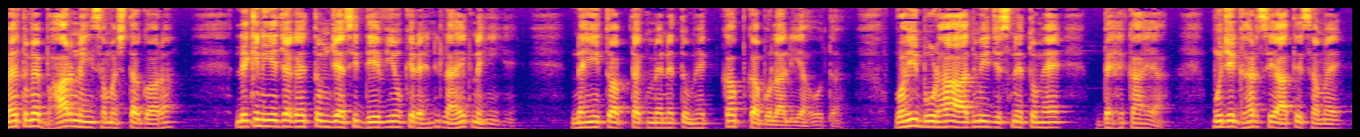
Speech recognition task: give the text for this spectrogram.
मैं तुम्हें भार नहीं समझता, गौरा। लेकिन ये जगह तुम जैसी देवियों के रहने लायक नहीं है। नहीं तो अब तक मैंने तुम्हें कब का बुला लिया होता। वही बूढ़ा आदमी जिसने तुम्हें बहकाया, मुझे घर से आते समय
